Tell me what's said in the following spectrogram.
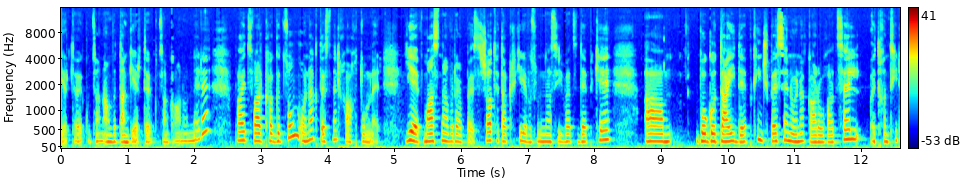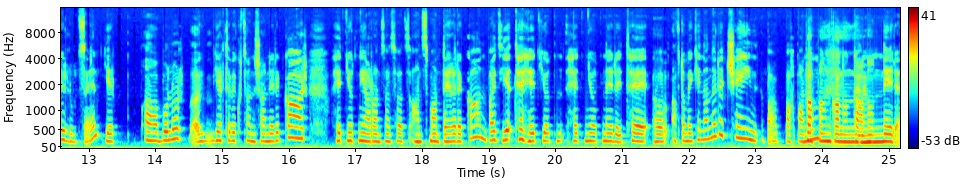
երթևեկության անվտանգ երթևեկության կանոնները, բայց վարկագծում օրինակ տեսնել խախտումներ եւ մասնավորապես շատ հետաքրքիր եւ ուսումնասիրված դեպք է Բոգոտայի դեպքը ինչպես են օրինակ կարողացել այդ խնդիրը լուծել, երբ բոլոր երթևեկության նշանները կար, հետնյոտնի առանձնացված անցման տեղերը կան, բայց թե հետնյոտները, թե ավտոմեքենաները չէին պահպանում կանոնները։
